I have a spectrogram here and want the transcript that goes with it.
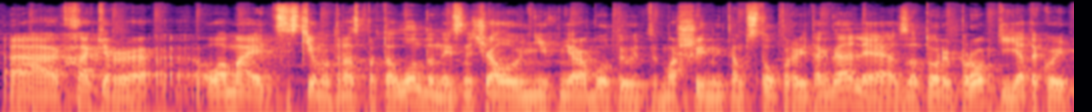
а, хакер э, ломает систему транспорта Лондона, и сначала у них не работают машины, там, стопоры и так далее, заторы, пробки. Я такой,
